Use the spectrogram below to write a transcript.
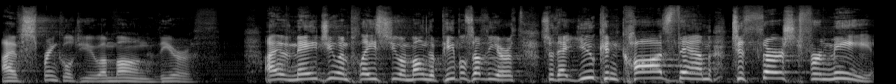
I have sprinkled you among the earth. I have made you and placed you among the peoples of the earth so that you can cause them to thirst for me.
